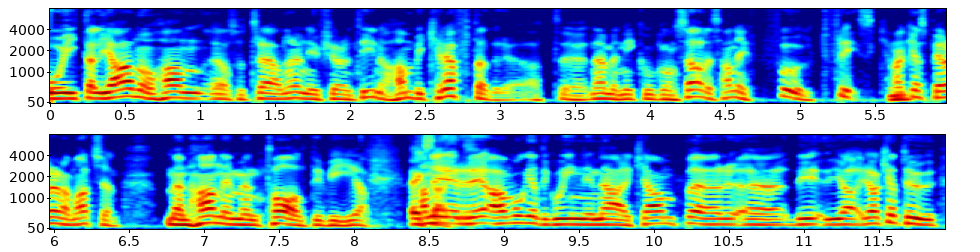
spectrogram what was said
och Italiano, han, alltså tränaren i Fiorentina, han bekräftade det. Att eh, nej, men Nico Gonzales, han är fullt frisk. Han kan spela den här matchen, men han är mentalt i VM. Han, är, han vågar inte gå in i närkamper. Eh, det, jag, jag, kan inte,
